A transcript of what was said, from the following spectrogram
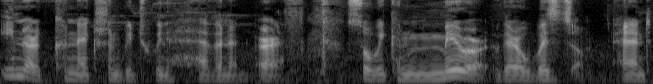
inner connection between heaven and earth. So we can mirror their wisdom. And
